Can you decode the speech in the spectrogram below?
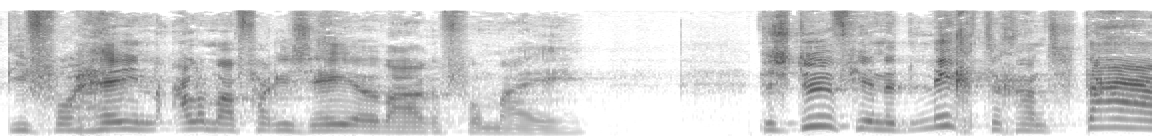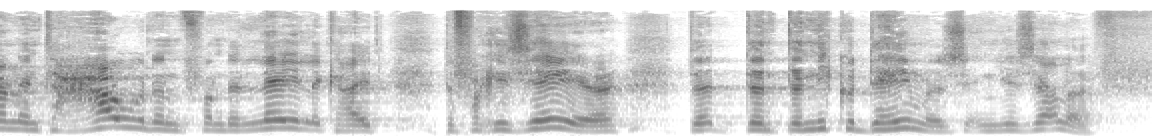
die voorheen allemaal fariseeën waren voor mij. Dus durf je in het licht te gaan staan en te houden van de lelijkheid, de fariseer, de, de, de Nicodemus in jezelf.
